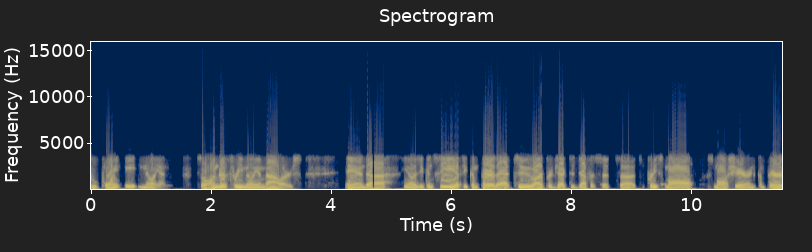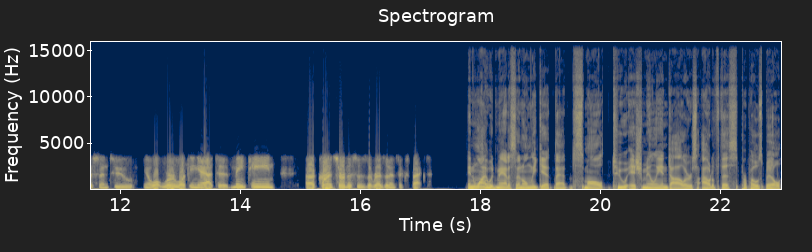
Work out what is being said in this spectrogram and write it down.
2.8 million, so under three million dollars. And uh, you know, as you can see, if you compare that to our projected deficits, uh, it's a pretty small small share in comparison to you know what we're looking at to maintain uh, current services that residents expect. And why would Madison only get that small two-ish million dollars out of this proposed bill?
